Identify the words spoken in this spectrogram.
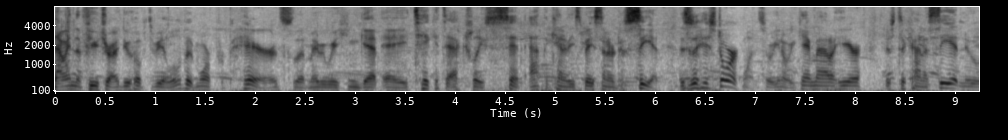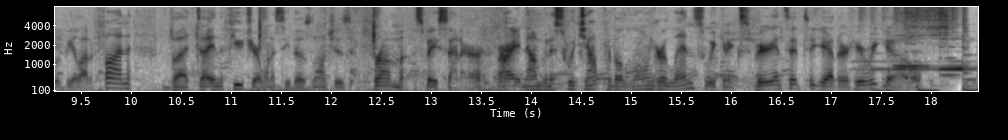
Now in the future, I do hope to be a little bit more prepared so that maybe we can get a ticket to actually sit at the Kennedy Space Center to see it. This is a historic one, so you know, we came out of here just to kind of see it, knew it would be a lot of fun, but uh, in the future, I want to see those launches from Space Center. All right, now I'm going to switch out for the longer lens so we can experience it together. Here we go.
